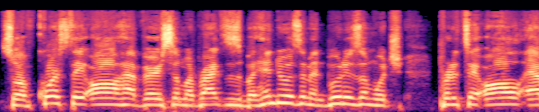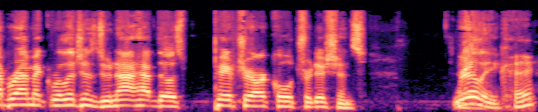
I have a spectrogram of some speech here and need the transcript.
So, of course, they all have very similar practices. But Hinduism and Buddhism, which predate all Abrahamic religions, do not have those patriarchal traditions. Really? okay.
